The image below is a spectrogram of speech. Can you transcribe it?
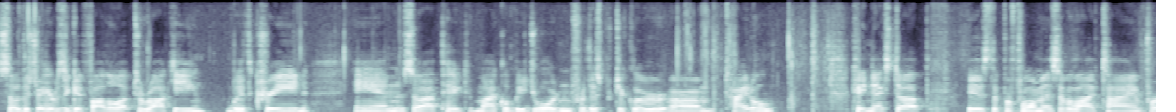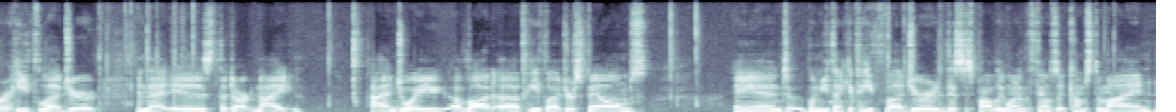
So this right here was a good follow-up to Rocky with Creed, and so I picked Michael B. Jordan for this particular um, title. Okay, next up is the performance of a lifetime for Heath Ledger, and that is The Dark Knight. I enjoy a lot of Heath Ledger's films, and when you think of Heath Ledger, this is probably one of the films that comes to mind,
